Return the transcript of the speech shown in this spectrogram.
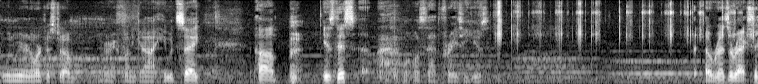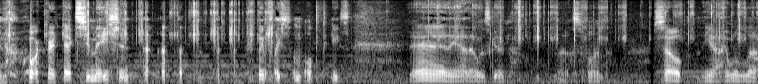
when we were in orchestra, a very funny guy. He would say, uh, "Is this uh, what was that phrase he used? A resurrection or an exhumation?" we play some old piece. And yeah, that was good. That was fun. So yeah, I will. Uh,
